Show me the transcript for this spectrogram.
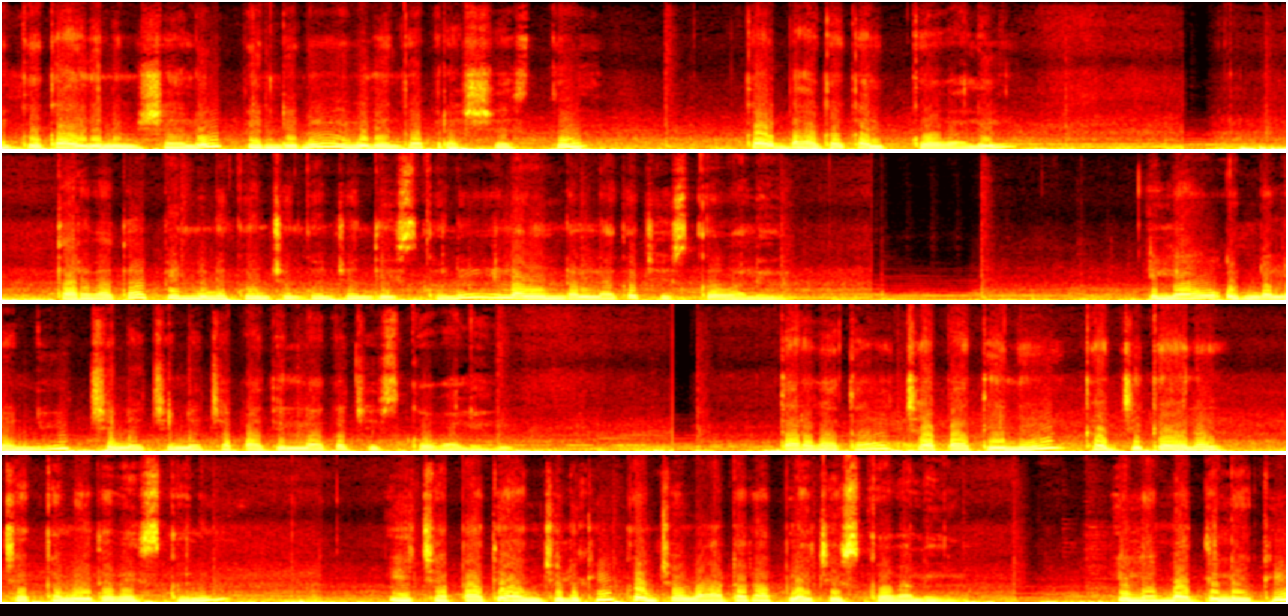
ఇంకొక ఐదు నిమిషాలు పిండిని ఈ విధంగా ప్రెస్ చేస్తూ బాగా కలుపుకోవాలి. తర్వాత పిండిని కొంచెం కొంచెం తీసుకొని ఇలా ఉండల్లాగా చేసుకోవాలి. ఇలా ఉండలన్నీ చిన్న చిన్న చపాతీల్లాగా చేసుకోవాలి. తర్వాత చపాతీని కజ్జికాయల చెక్క మీద వేసుకొని ఈ చపాతీ అంచులకి కొంచెం వాటర్ అప్లై చేసుకోవాలి. ఇలా మధ్యలోకి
